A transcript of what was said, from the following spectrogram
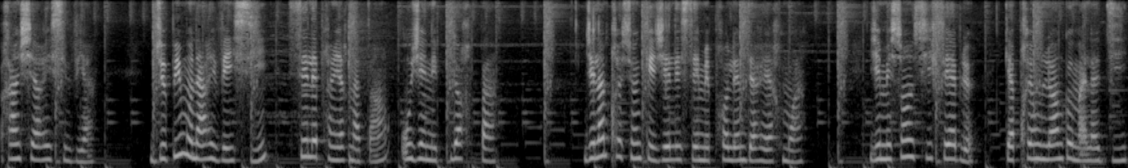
renchérit Sylvia. Depuis mon arrivée ici, c'est le premier matin où je ne pleure pas. J'ai l'impression que j'ai laissé mes problèmes derrière moi. Je me sens aussi faible qu'après une longue maladie,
